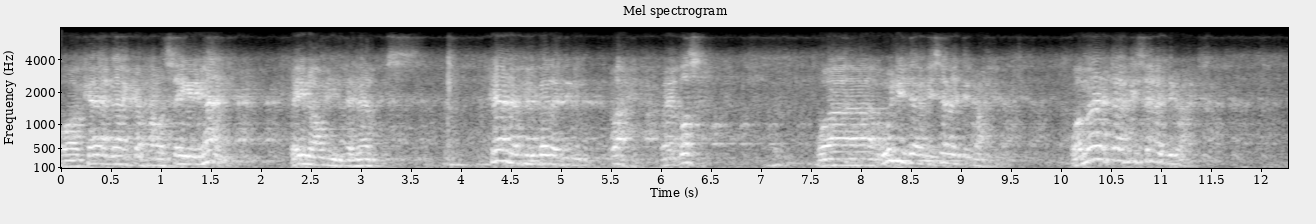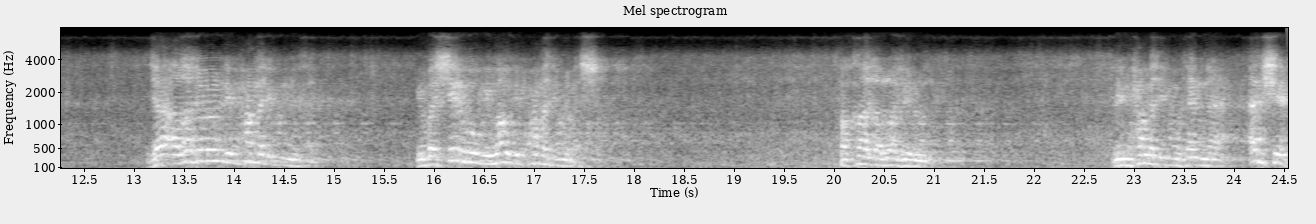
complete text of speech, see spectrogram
وكان كفر سيرهان بينهم تنافس. كان في بلد واحد وهي بصر وولد في سنة واحدة ومات في سنة واحدة جاء رجل لمحمد بن مسلم يبشره بموت محمد بن بشر. فقال الرجل لمحمد المثنى أبشر.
